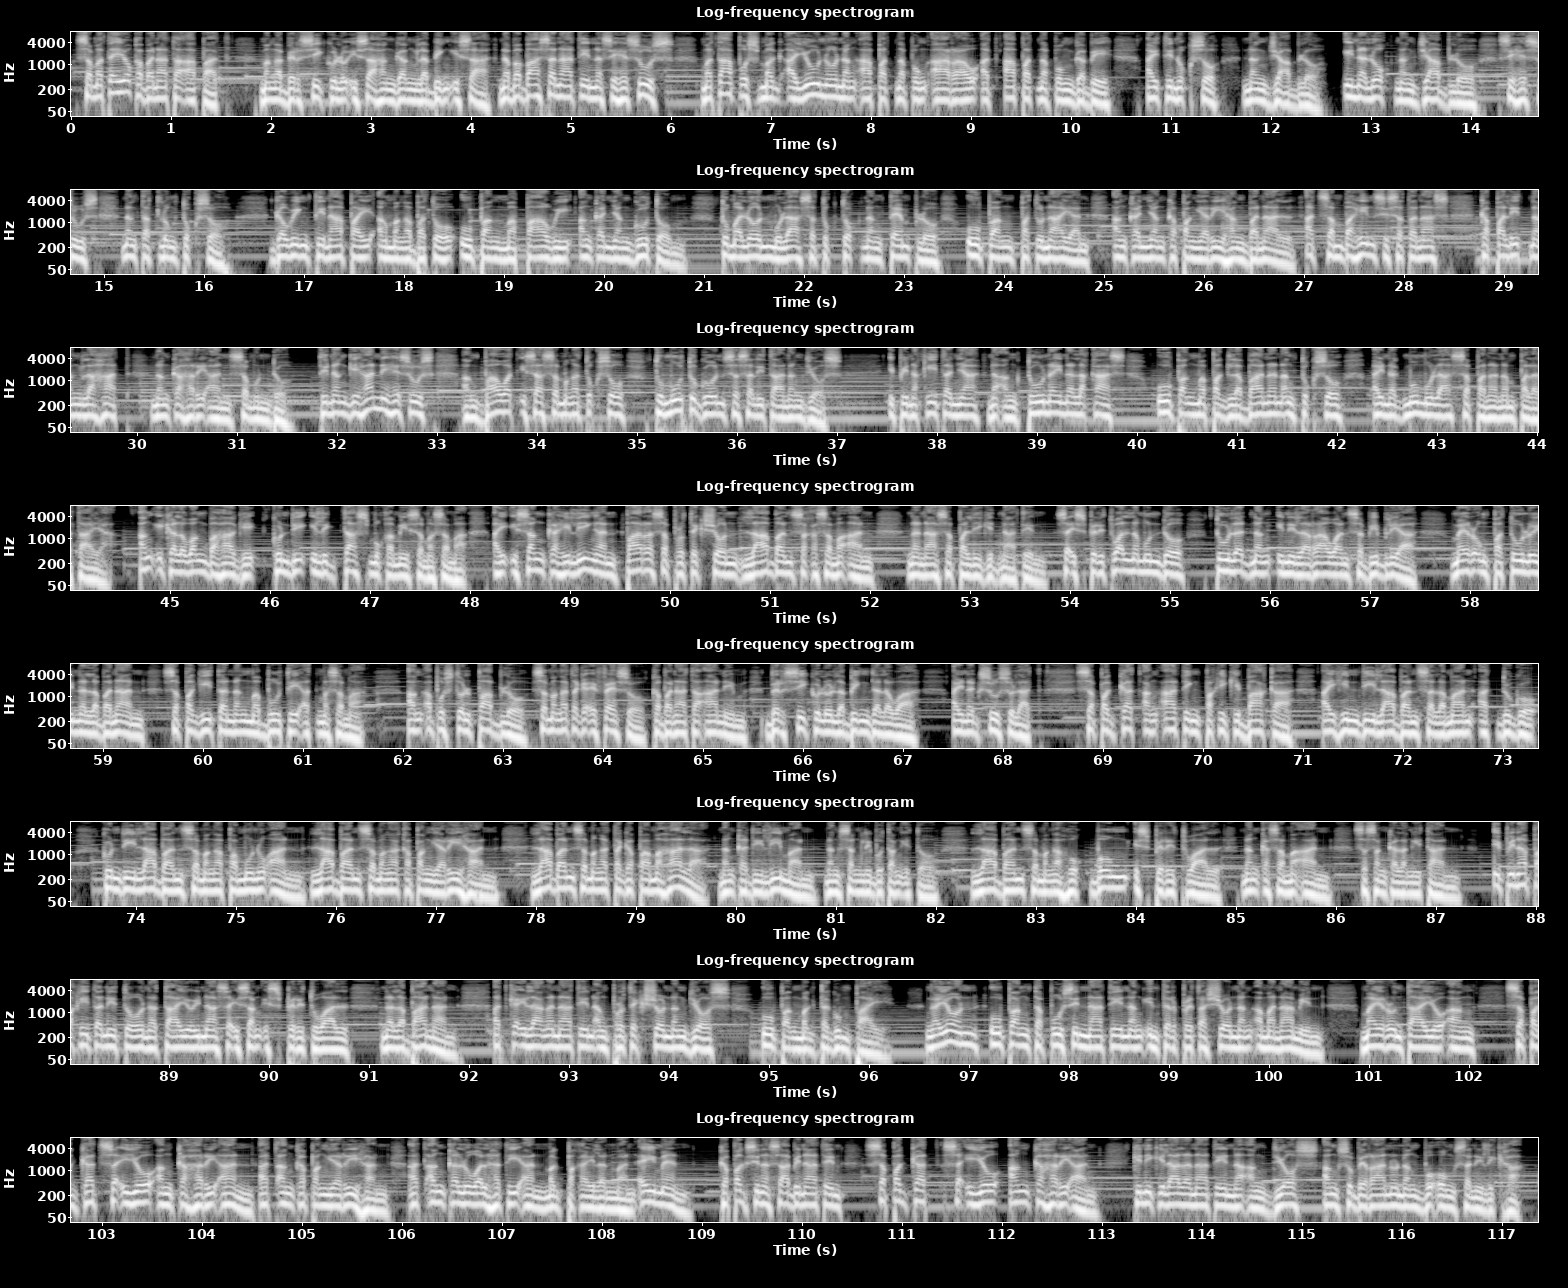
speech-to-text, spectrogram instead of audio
Sa Mateo Kabanata 4, mga bersikulo 1 hanggang 11, nababasa natin na si Jesus matapos mag-ayuno ng apat na pung araw at apat na pung gabi ay tinukso ng Diablo. Inalok ng Diablo si Jesus ng tatlong tukso. Gawing tinapay ang mga bato upang mapawi ang kanyang gutom. Tumalon mula sa tuktok ng templo upang patunayan ang kanyang kapangyarihang banal at sambahin si Satanas kapalit ng lahat ng kaharian sa mundo. Tinanggihan ni Jesus ang bawat isa sa mga tukso tumutugon sa salita ng Diyos. Ipinakita niya na ang tunay na lakas upang mapaglabanan ang tukso ay nagmumula sa pananampalataya. Ang ikalawang bahagi, kundi iligtas mo kami sa masama, ay isang kahilingan para sa proteksyon laban sa kasamaan na nasa paligid natin. Sa espiritual na mundo, tulad ng inilarawan sa Biblia, mayroong patuloy na labanan sa pagitan ng mabuti at masama. Ang Apostol Pablo sa mga taga-Efeso, Kabanata 6, versikulo 12 ay nagsusulat, sapagkat ang ating pakikibaka ay hindi laban sa laman at dugo, kundi laban sa mga pamunuan, laban sa mga kapangyarihan, laban sa mga tagapamahala ng kadiliman ng sanglibutang ito, laban sa mga hukbong espiritual ng kasamaan sa sangkalangitan. Ipinapakita nito na tayo'y nasa isang espiritual na labanan at kailangan natin ang proteksyon ng Diyos upang magtagumpay. Ngayon, upang tapusin natin ang interpretasyon ng Ama namin, mayroon tayo ang sapagkat sa iyo ang kaharian at ang kapangyarihan at ang kaluwalhatian magpakailanman. Amen. Kapag sinasabi natin, sapagkat sa iyo ang kaharian, kinikilala natin na ang Diyos ang soberano ng buong sanilikha.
